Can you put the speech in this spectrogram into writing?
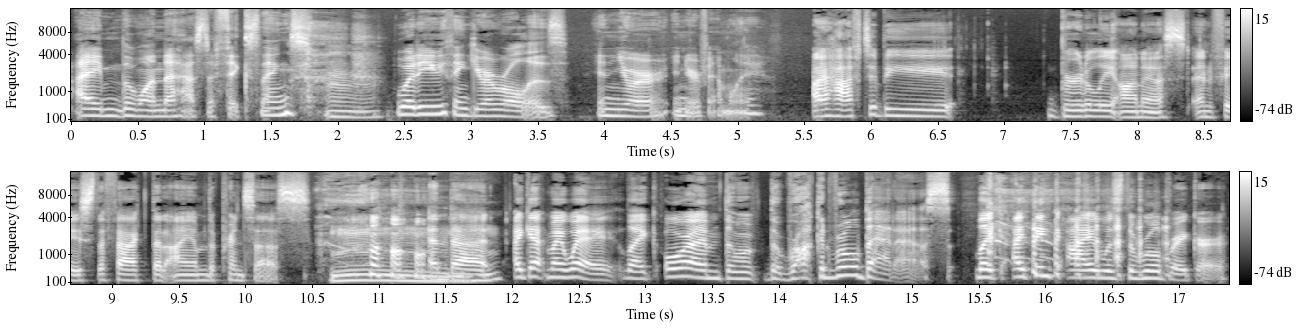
I'm the one that has to fix things. Mm. What do you think your role is in your in your family? I have to be brutally honest and face the fact that I am the princess mm. and that mm-hmm. I get my way. Like, or I'm the the rock and roll badass. Like, I think I was the rule breaker.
